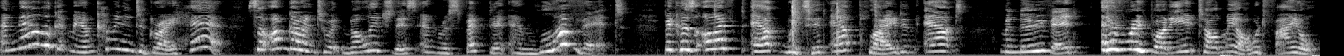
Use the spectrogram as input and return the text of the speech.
And now look at me, I'm coming into grey hair. So I'm going to acknowledge this and respect it and love it because I've outwitted, outplayed, and outmaneuvered everybody who told me I would fail.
